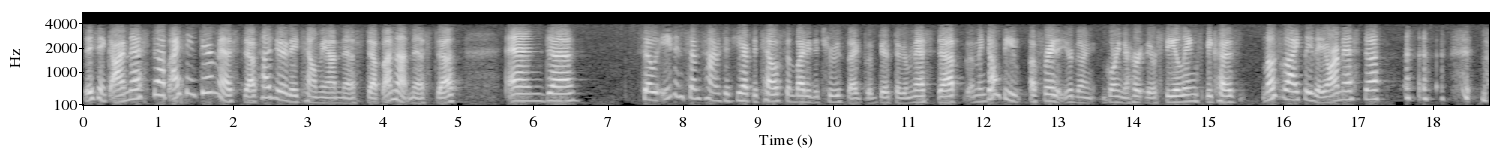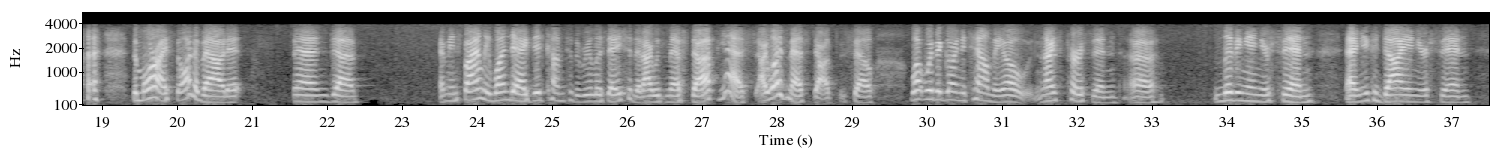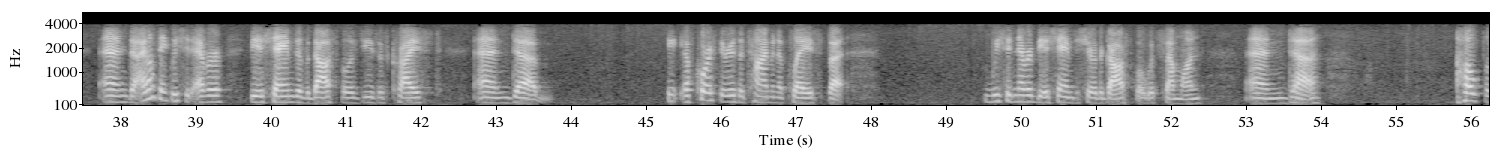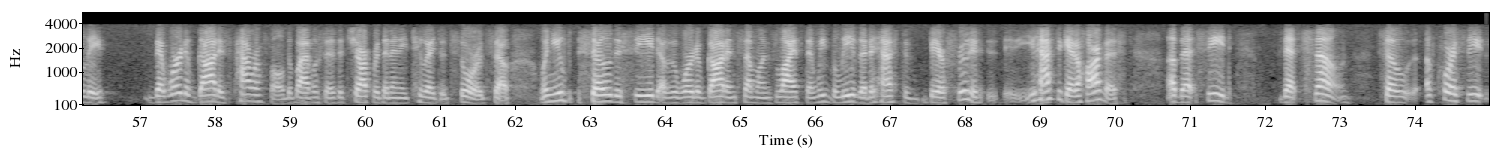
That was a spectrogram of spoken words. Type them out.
they think I'm messed up. I think they're messed up. How dare they tell me I'm messed up? I'm not messed up. And uh so even sometimes if you have to tell somebody the truth like that they're messed up, I mean don't be afraid that you're going going to hurt their feelings because most likely they are messed up. the more I thought about it and uh I mean, finally, one day I did come to the realization that I was messed up. Yes, I was messed up. So, what were they going to tell me? Oh, nice person, uh, living in your sin, and you could die in your sin. And I don't think we should ever be ashamed of the gospel of Jesus Christ. And um, of course, there is a time and a place, but we should never be ashamed to share the gospel with someone and uh, hopefully the word of God is powerful. The Bible says it's sharper than any two-edged sword. So when you sow the seed of the word of God in someone's life, then we believe that it has to bear fruit. It, you have to get a harvest of that seed that's sown. So of course the,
